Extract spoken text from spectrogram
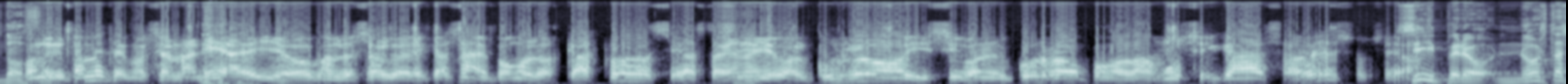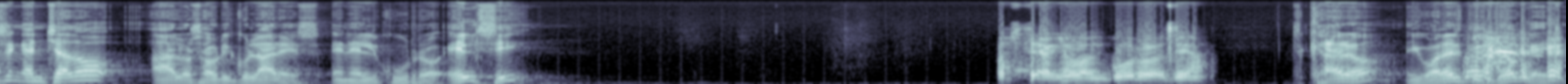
Bueno, yo también tengo esa manía, ¿eh? Yo cuando salgo de casa me pongo los cascos y hasta que no llego al curro y sigo en el curro pongo la música, ¿sabes? O sea... Sí, pero no estás enganchado a los auriculares en el curro. Él sí. Hostia, qué buen curro, tío. Claro, igual es tu jockey.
